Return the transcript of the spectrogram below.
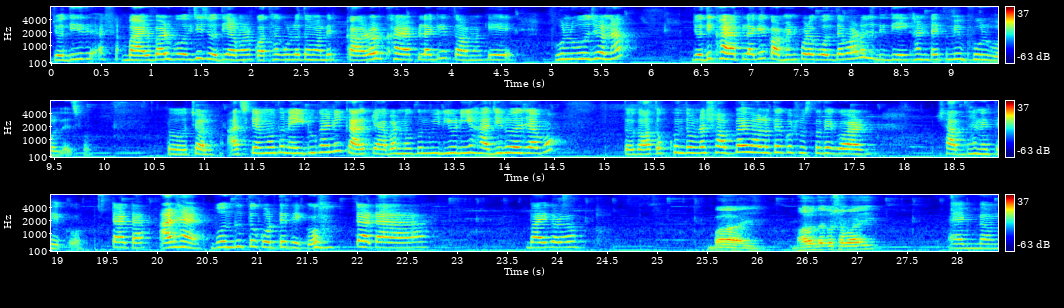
যদি বারবার বলছি, যদি আমার কথাগুলো তোমাদের কারোর খারাপ লাগে, তো আমাকে ভুল বুঝো না। যদি খারাপ লাগে কমেন্ট করে বলতে পারো। যে দিদি এইখানটায় তুমি ভুল বলেছ। তো চলো, আজকের মতন এইটুকানি। কালকে আবার নতুন ভিডিও নিয়ে হাজির হয়ে যাব। তো ততক্ষণ তোমরা সবাই ভালো থেকো সুস্থ থেকো আর সাবধানে থেকো। টাটা। আর হ্যাঁ বন্ধুত্ব করতে থেকো। টাটা। বাই করো। বাই ভালো থেকো সবাই। একদম।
